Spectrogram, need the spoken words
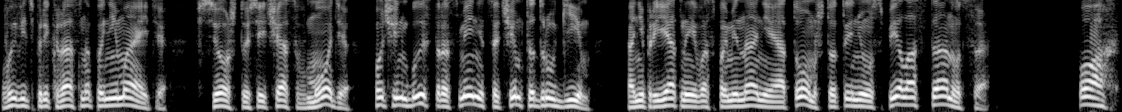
Вы ведь прекрасно понимаете, все, что сейчас в моде, очень быстро сменится чем-то другим, а неприятные воспоминания о том, что ты не успел, останутся. Ох,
